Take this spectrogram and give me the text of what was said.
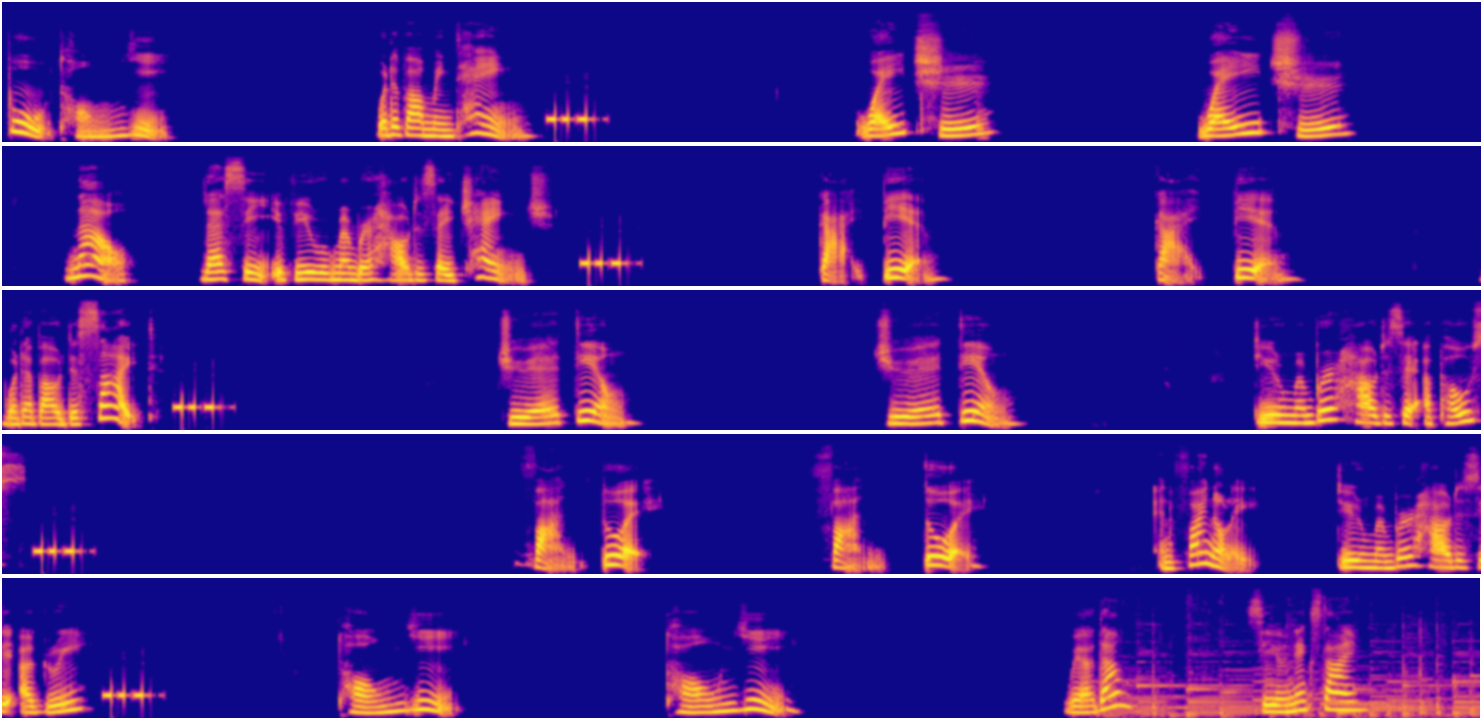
不同意。What about maintain? 维持，维持。Now, let's see if you remember how to say change. 改变，改变。What about decide？决定，决定。Do you remember how to say oppose？反对，反对。And finally, do you remember how to say agree? 同意，同意。Well done. See you next time.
